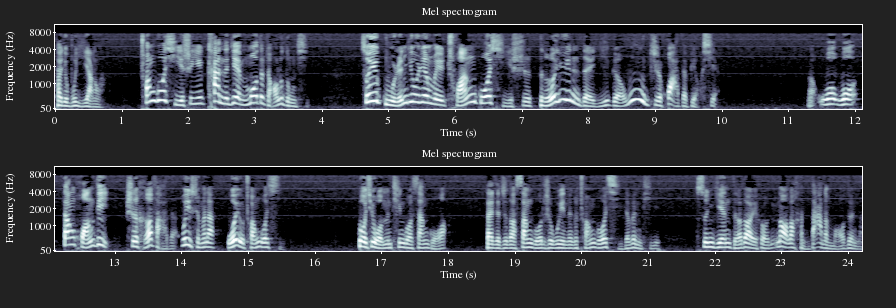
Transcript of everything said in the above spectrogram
它就不一样了。传国玺是一个看得见、摸得着的东西，所以古人就认为传国玺是德运的一个物质化的表现。啊，我我当皇帝是合法的，为什么呢？我有传国玺。过去我们听过三国，大家知道三国的时候为那个传国玺的问题，孙坚得到以后闹了很大的矛盾呐。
